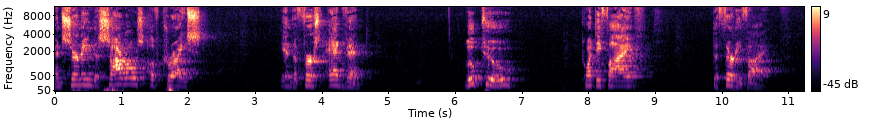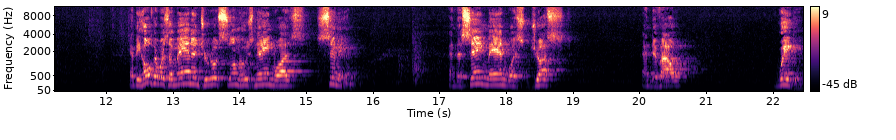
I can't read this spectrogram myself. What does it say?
concerning the sorrows of Christ in the first advent. Luke 2 25 to 35. And behold, there was a man in Jerusalem whose name was Simeon. And the same man was just and devout, waiting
